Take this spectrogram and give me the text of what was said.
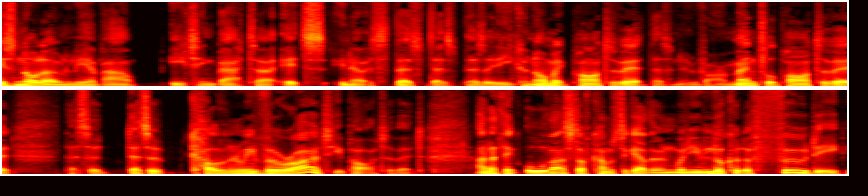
is not only about eating better. It's you know it's there's there's there's an economic part of it. There's an environmental part of it. There's a there's a culinary variety part of it, and I think all that stuff comes together. And when you look at a foodie,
